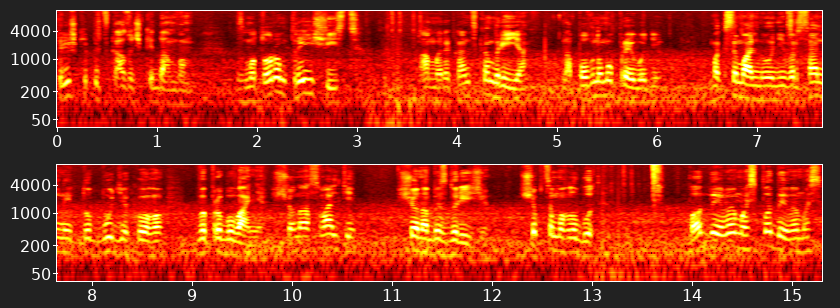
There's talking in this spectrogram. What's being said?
трішки підсказочки дам вам. З мотором 3,6. Американська мрія на повному приводі. Максимально універсальний до будь-якого випробування. Що на асфальті, що на бездоріжжі. Що б це могло бути? Подивимось, подивимось.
